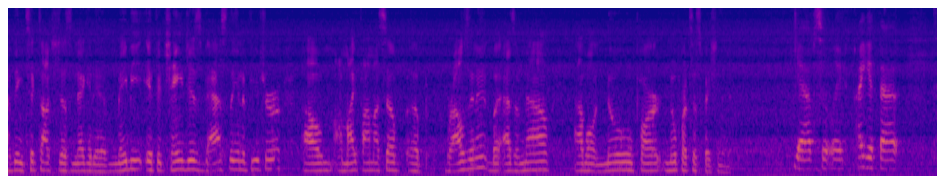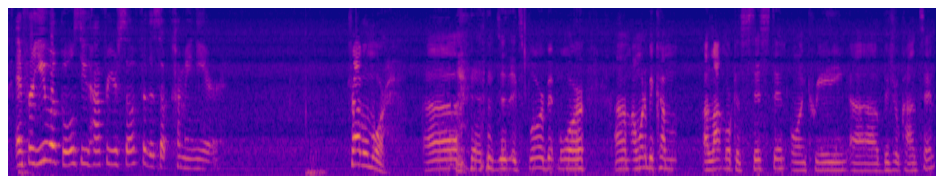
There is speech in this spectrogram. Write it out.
I think TikTok's just negative. Maybe if it changes vastly in the future, I'll, I might find myself uh, browsing it. But as of now, I want no part, no participation in it. Yeah, absolutely. I get that. And for you, what goals do you have for yourself for this upcoming year? Travel more, uh, just explore a bit more. Um, I want to become a lot more consistent on creating uh, visual content.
